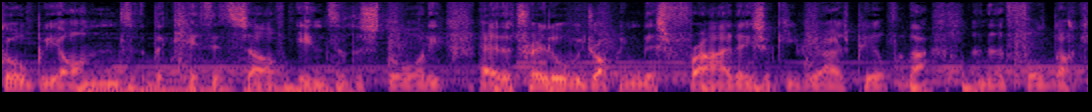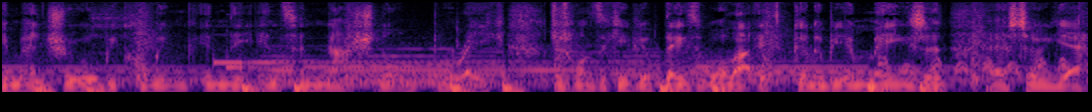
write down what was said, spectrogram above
go beyond the kit itself into the story. Uh, the trailer will be dropping this Friday, so keep your eyes peeled for that. And then the full documentary will be coming in the international break. Just wanted to keep you updated with all that. It's going to be amazing. Uh, so, yeah,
